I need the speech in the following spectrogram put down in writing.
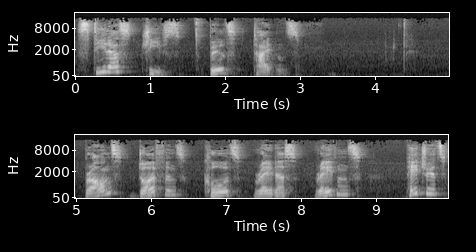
Steelers, Chiefs, Bills, Titans. Browns, Dolphins, Colts, Raiders, Ravens, Patriots,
